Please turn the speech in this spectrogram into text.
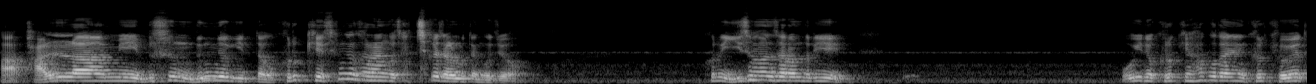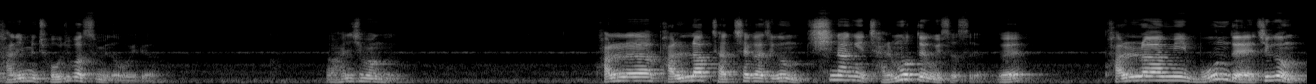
아, 발람이 무슨 능력이 있다고 그렇게 생각하는 것 자체가 잘못된 거죠. 그런 이상한 사람들이 오히려 그렇게 하고 다니는 그 교회 다니면 저주받습니다, 오히려. 한심한 거죠. 발락, 발락 자체가 지금 신앙이 잘못되고 있었어요. 왜? 발람이 뭔데? 지금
